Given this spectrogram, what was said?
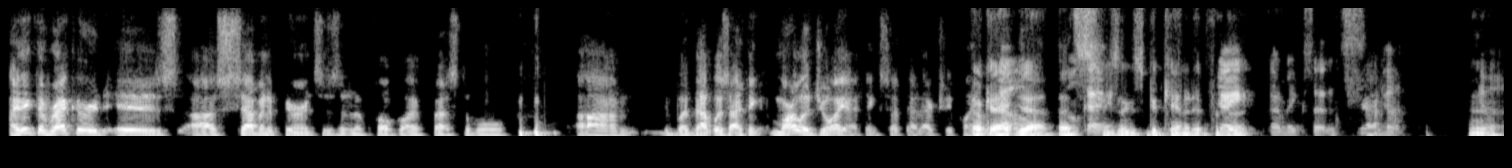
I think the record is uh, seven appearances in a Folklife Festival. um, but that was I think Marla Joy I think set that actually playing. Okay, oh, yeah, that's okay. he's, a, he's a good candidate for okay. the. That makes sense. Yeah. yeah. yeah, yeah,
